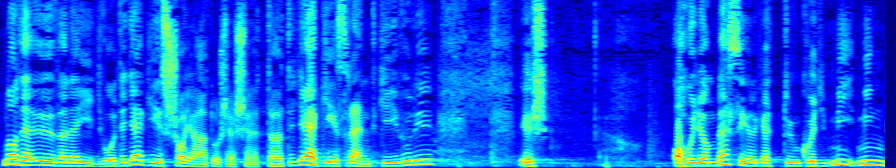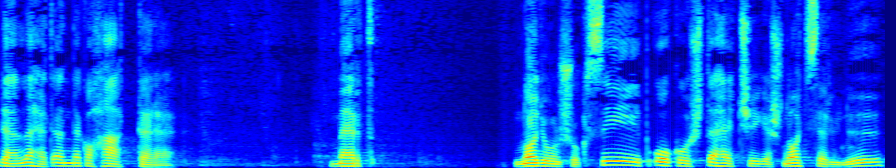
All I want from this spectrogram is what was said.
Na de ő vele így volt, egy egész sajátos eset, tehát egy egész rendkívüli, és ahogyan beszélgettünk, hogy mi minden lehet ennek a háttere. Mert nagyon sok szép, okos, tehetséges, nagyszerű nő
